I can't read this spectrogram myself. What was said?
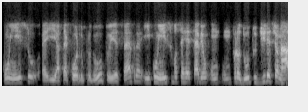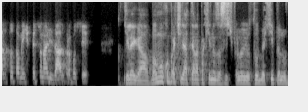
com isso, é, e até cor do produto e etc. E com isso você recebe um, um produto direcionado, totalmente personalizado para você. Que legal. Vamos compartilhar a tela para quem nos assiste pelo YouTube aqui, pelo,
